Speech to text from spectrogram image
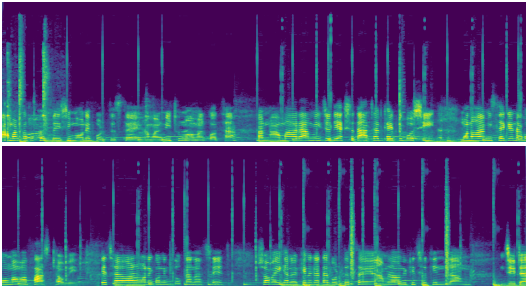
মামার কথা খুব বেশি মনে পড়তেছে, আমার মিঠু মামার কথা। কারণ মামা আর আমি যদি একসাথে আচার খাইতে বসি, মনে হয় আমি সেকেন্ড এবং মামা ফার্স্ট হবে। এছাড়াও আর অনেক অনেক দোকান আছে, সবাই এখানে কেনাকাটা করতেছে, আমরা অনেক কিছু কিনলাম, যেটা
